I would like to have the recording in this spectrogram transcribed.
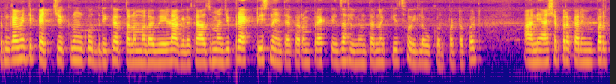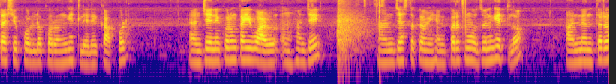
पण काय माहिती पॅचचे कोदरी करताना मला वेळ लागला का आज माझी प्रॅक्टिस नाही त्या कारण प्रॅक्टिस झाल्यानंतर नक्कीच होईल लवकर पटापट. आणि अशा प्रकारे मी परत असे फोल्ड करून घेतलेले कापड. आणि जेणेकरून काही वाळून म्हणजे जास्त कमी होईल. परत मोजून घेतलं. आणि नंतर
